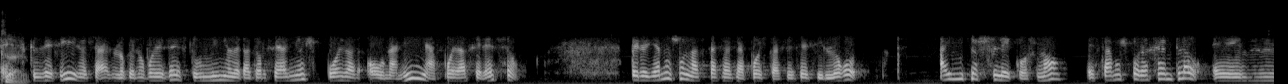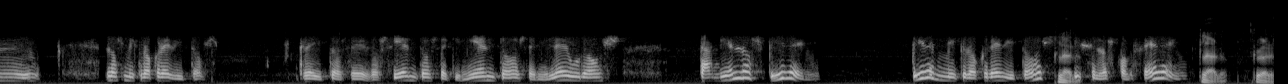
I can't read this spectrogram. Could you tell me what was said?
Claro. Es decir, o sea, lo que no puede ser es que un niño de 14 años pueda, o una niña pueda hacer eso. Pero ya no son las casas de apuestas, es decir, luego hay muchos flecos, ¿no? Estamos, por ejemplo, en los microcréditos. Créditos de 200, de 500, de 1000 euros. También los piden. Piden microcréditos Claro. y se los conceden. Claro, claro.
